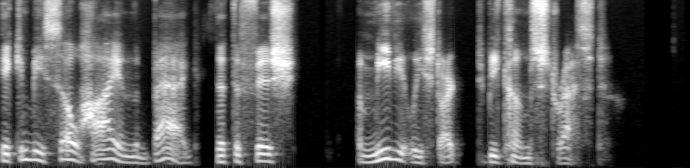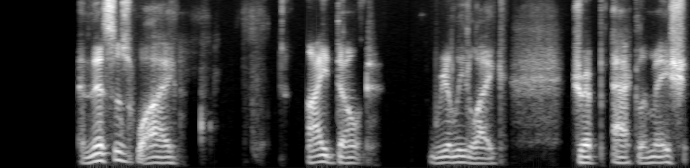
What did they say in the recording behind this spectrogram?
it can be so high in the bag that the fish immediately start to become stressed. And this is why I don't really like drip acclimation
